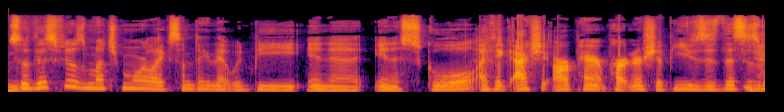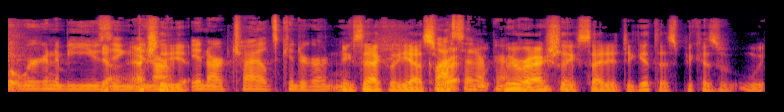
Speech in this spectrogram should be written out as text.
So this feels much more like something that would be in a in a school. I think actually our parent partnership uses this is what we're going to be using actually, in yeah. our in our child's kindergarten. exactly, yeah. So class we're- at our we were actually excited to get this because we,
